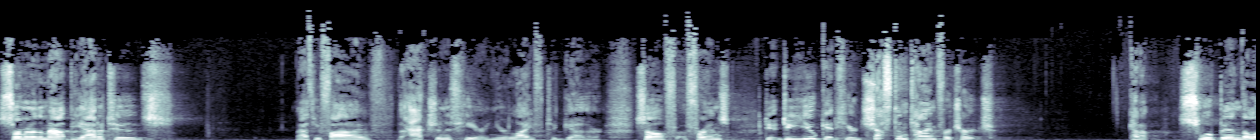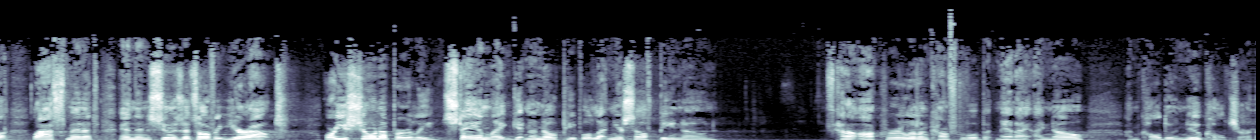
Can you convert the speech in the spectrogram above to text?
Sermon on the Mount, Beatitudes, Matthew 5, the action is here in your life together. So, f- friends, do, do you get here just in time for church? Kind of swoop in the last minute, and then as soon as it's over, you're out? Or you showing up early, staying late, getting to know people, letting yourself be known? It's kind of awkward, a little uncomfortable, but man, I, I know I'm called to a new culture,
